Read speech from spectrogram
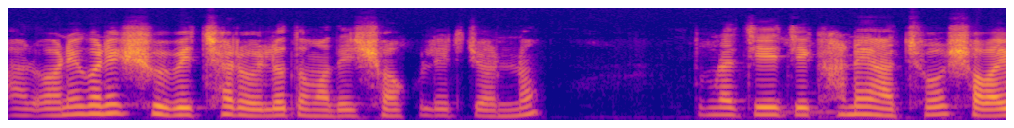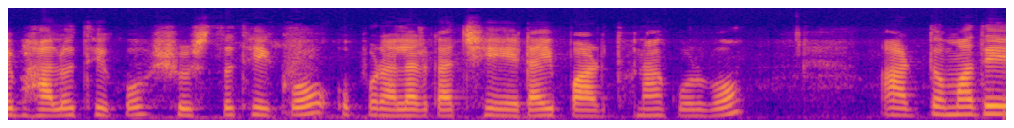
আর অনেক অনেক শুভেচ্ছা রইল তোমাদের সকলের জন্য। তোমরা যে যেখানে আছো সবাই ভালো থেকো, সুস্থ থেকো। উপরওয়ালার কাছে এটাই প্রার্থনা করব। আর তোমাদের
